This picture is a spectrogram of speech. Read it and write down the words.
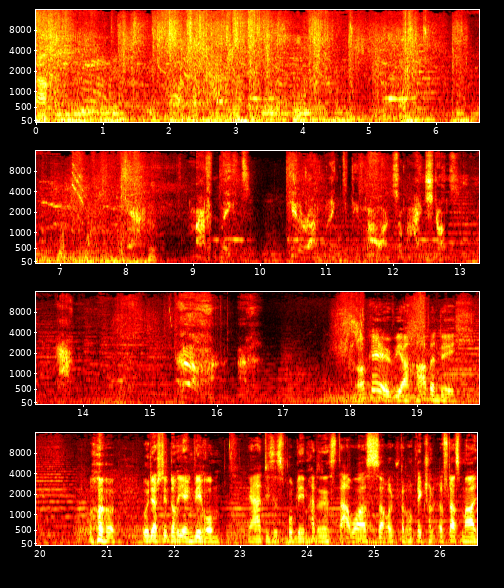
Ach. Ja, hm. macht nichts. Kilran bringt die Mauer zum Einsturz. Ja. Ah. Okay, wir haben dich. Und da steht noch irgendwie rum. Ja, dieses Problem hatte Star Wars Old Republic schon öfters mal.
